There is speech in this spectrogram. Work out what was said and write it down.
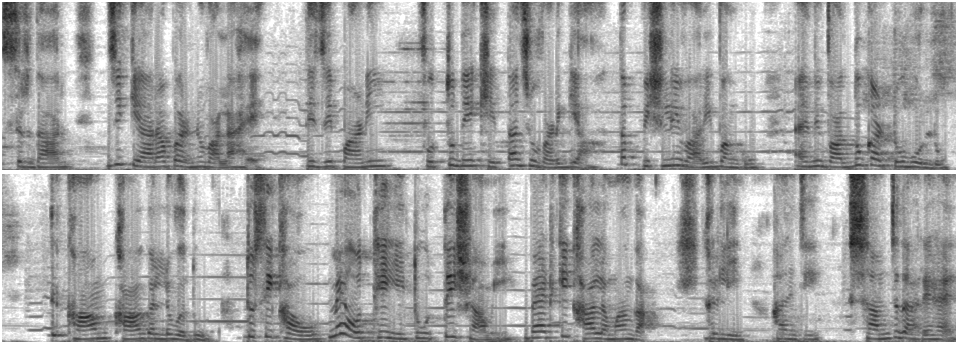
ਸਰਦਾਰ, ਜੀ ਕਿਆਰਾ ਭਰਨ ਵਾਲਾ ਹੈ ਤੇ ਜੇ ਪਾਣੀ ਫੁੱਤੂ ਦੇ ਖੇਤਾਂ 'ਚ ਵੜ ਗਿਆ, ਤਾਂ ਪਿਛਲੀ ਵਾਰੀ ਵਾਂਗੂ ਐਵੇਂ ਵਾਧੂ ਘਾਟੂ ਬੋਲੂ ਤੇ ਖਾਮ ਖਾ ਗੱਲ ਵਧੂ। ਤੁਸੀਂ ਖਾਓ, ਮੈਂ ਉੱਥੇ ਹੀ ਤੂੰ ਤੇ ਸ਼ਾਮੀ ਬੈਠ ਕੇ ਖਾ ਲਵਾਂਗਾ। ਹਰਲੀਨ, ਹਾਂਜੀ, ਸਮਝਦਾ ਰਿਹਾ ਹੈ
